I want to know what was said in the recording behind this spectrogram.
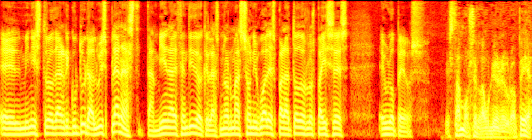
El ministro de Agricultura, Luis Planas, también ha defendido que las normas son iguales para todos los países europeos. Estamos en la Unión Europea.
